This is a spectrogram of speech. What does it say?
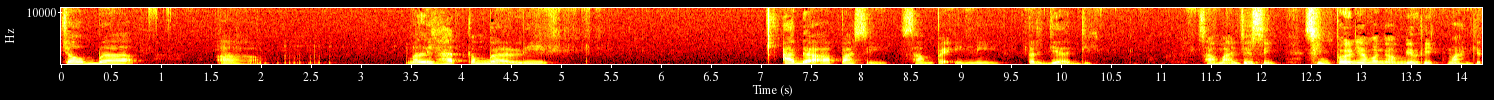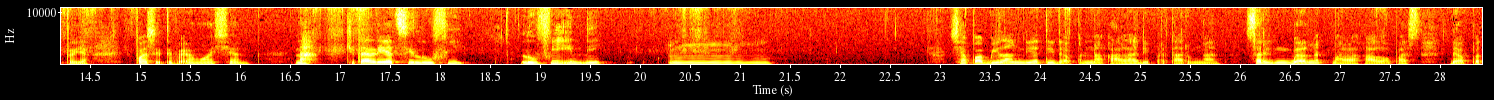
coba uh, melihat kembali ada apa sih sampai ini terjadi? Sama aja sih simpelnya mengambil hikmah gitu ya positive emotion. Nah kita lihat si Luffy. Luffy ini hmm, siapa bilang dia tidak pernah kalah di pertarungan? Sering banget malah kalau pas dapet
